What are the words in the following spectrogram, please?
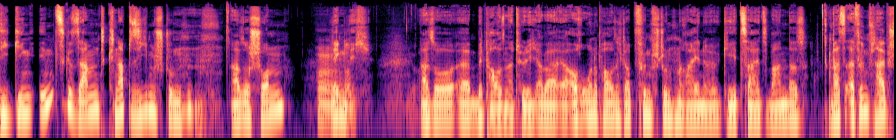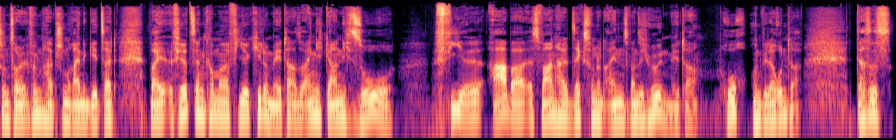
die ging insgesamt knapp sieben Stunden. Also schon mhm. länglich. Also äh, mit Pausen natürlich, aber äh, auch ohne Pausen. Ich glaube, fünf Stunden reine Gehzeit waren das. Was, äh, fünfeinhalb Stunden, sorry, fünfeinhalb Stunden reine Gehzeit bei 14,4 Kilometer, also eigentlich gar nicht so viel, aber es waren halt 621 Höhenmeter hoch und wieder runter. Das ist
